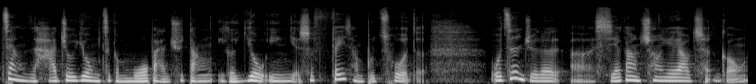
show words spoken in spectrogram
这样子他就用这个模板去当一个诱因，也是非常不错的。我真的觉得，呃，斜杠创业要成功。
